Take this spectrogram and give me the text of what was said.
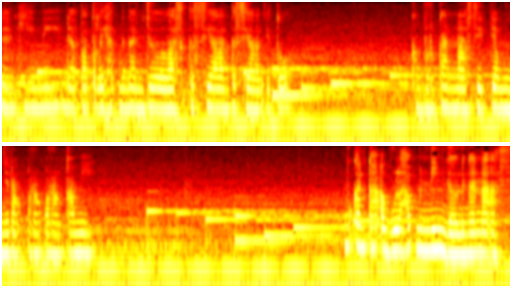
Dan kini dapat terlihat dengan jelas kesialan-kesialan itu. Keburukan nasib yang menyerang orang-orang kami. Bukankah Abu Lahab meninggal dengan naas?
